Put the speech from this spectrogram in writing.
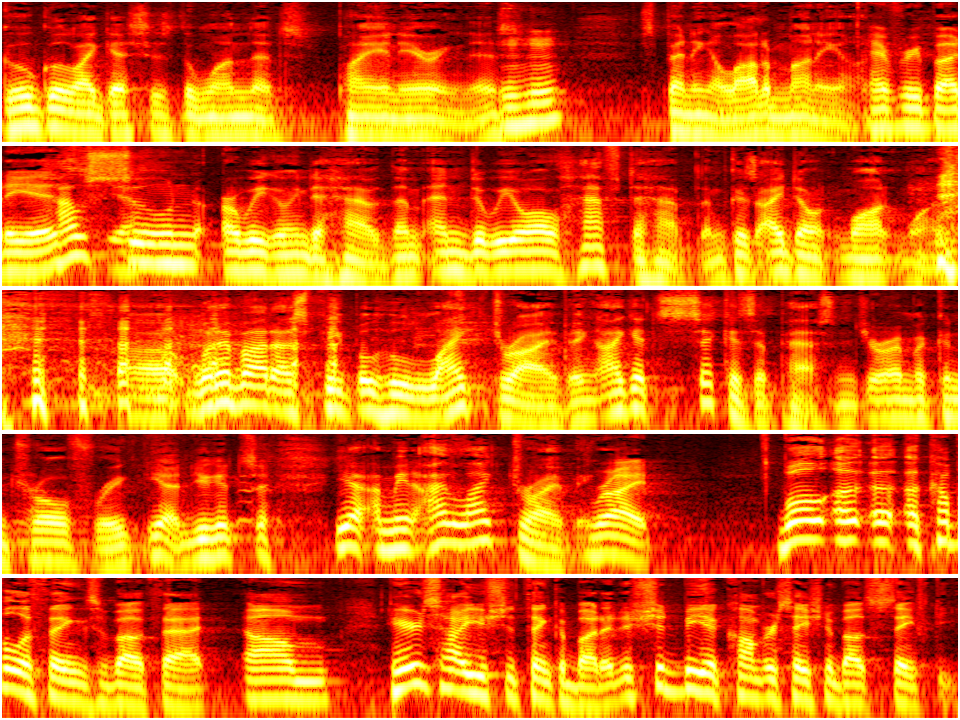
Google, I guess, is the one that's pioneering this, spending a lot of money on. Everybody is. How Yeah. soon are we going to have them, and do we all have to have them? Because I don't want one. uh, what about us people who like driving? I get sick as a passenger. I'm a control freak. Yeah, you get sick. Yeah, I mean, I like driving. Right. Well, a, a, a couple of things about that. Um, here's how you should think about it. It should be a conversation about safety.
